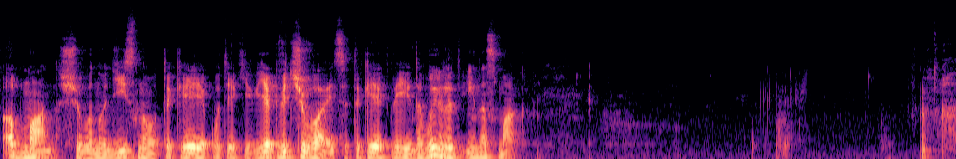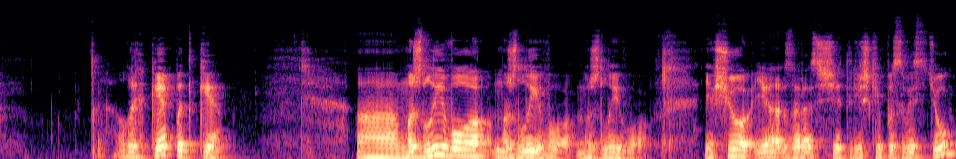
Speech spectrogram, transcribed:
обман, що воно дійсно таке, як, от, як, як відчувається, таке, як і на вигляд, і на смак. Легке питке. А, можливо, можливо, можливо. Якщо я зараз ще трішки посвистю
